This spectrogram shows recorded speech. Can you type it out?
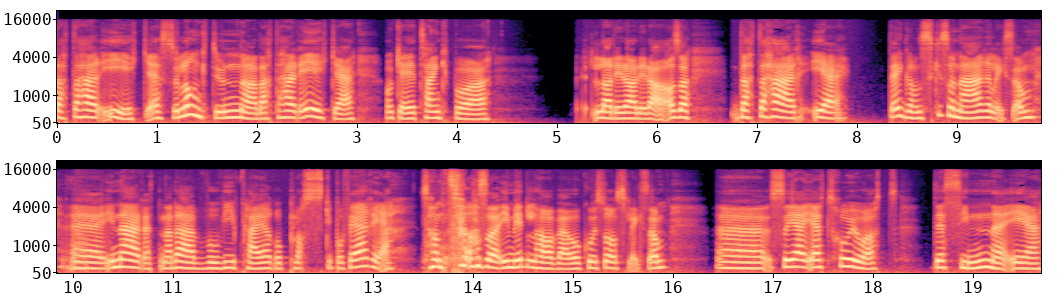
Dette her er ikke så langt unna. Dette her er ikke OK, tenk på la-di-da-di-da. Altså, dette her er Det er ganske så nære, liksom. Ja. Eh, I nærheten av der hvor vi pleier å plaske på ferie. Sant? Altså i Middelhavet og kose oss, liksom. Eh, så jeg, jeg tror jo at det sinnet er,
